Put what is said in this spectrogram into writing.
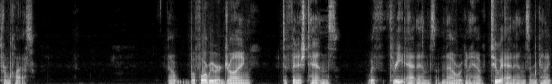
from class. Now, before we were drawing to finish tens with three addends. Now we're going to have two addends, and we're going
